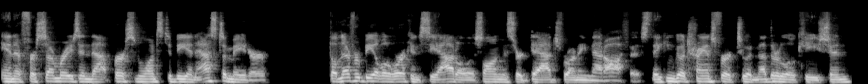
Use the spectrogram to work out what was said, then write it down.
and if for some reason that person wants to be an estimator, they'll never be able to work in Seattle as long as their dad's running that office. They can go transfer to another location,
